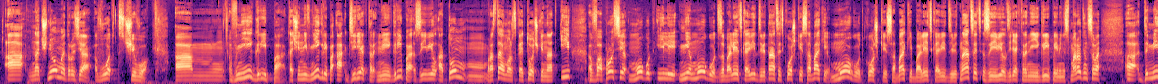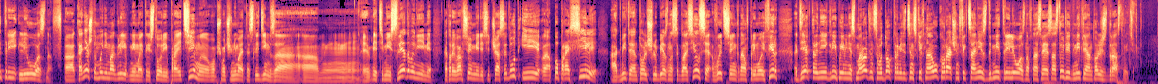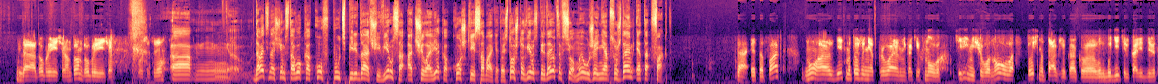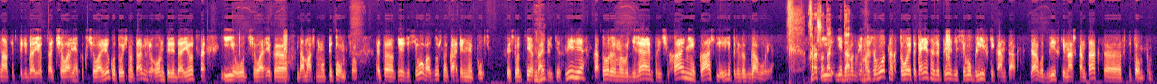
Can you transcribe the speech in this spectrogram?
А начнем мы, друзья, вот с чего в НИИ гриппа, точнее не в НИИ гриппа, а директор НИИ гриппа заявил о том, расставил, можно сказать, точки над «и» в вопросе, могут или не могут заболеть COVID-19 кошки и собаки. Могут кошки и собаки болеть COVID-19, заявил директор НИИ гриппа имени Смородинцева а, Дмитрий Лиознов. А, конечно, мы не могли мимо этой истории пройти, мы, в общем, очень внимательно следим за а, э, этими исследованиями, которые во всем мире сейчас идут, идут и э, попросили, а Дмитрий Анатольевич любезно согласился, выйти сегодня к нам в прямой эфир, директор НИИ гриппа имени Смородинцева, доктор медицинских наук, врач-инфекционист Дмитрий Леознов на связи со студией. Дмитрий Анатольевич, здравствуйте. Да, добрый вечер, Антон, добрый вечер, слушатели. А, давайте начнем с того, каков путь передачи вируса от человека к кошке и собаке. То есть то, что вирус передается, все, мы уже не обсуждаем, это факт. Да, это факт. Ну, а здесь мы тоже не открываем никаких новых путей, ничего нового. Точно так же, как э, возбудитель COVID-19 передается от человека к человеку, точно так же он передается и от человека домашнему питомцу. Это, прежде всего, воздушно-капельный путь. То есть вот те угу. капельки слизи, которые мы выделяем при чихании, кашле или при разговоре. Хорошо. И так, если да. мы говорим о животных, то это, конечно же, прежде всего близкий контакт. Да, вот близкий наш контакт э, с питомцем.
